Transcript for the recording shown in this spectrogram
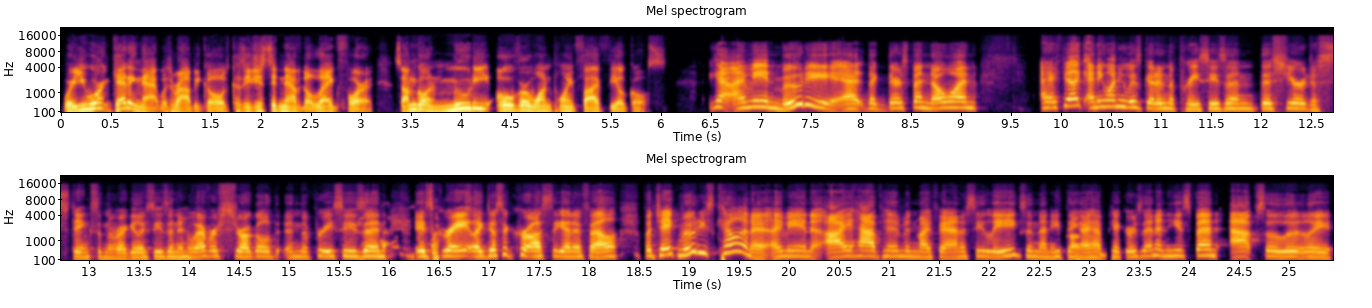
where you weren't getting that with Robbie Gould because he just didn't have the leg for it. So I'm going Moody over 1.5 field goals. Yeah, I mean Moody. uh, Like, there's been no one. I feel like anyone who was good in the preseason this year just stinks in the regular season, and whoever struggled in the preseason is great, like just across the NFL. But Jake Moody's killing it. I mean, I have him in my fantasy leagues, and anything I have kickers in, and he's been absolutely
